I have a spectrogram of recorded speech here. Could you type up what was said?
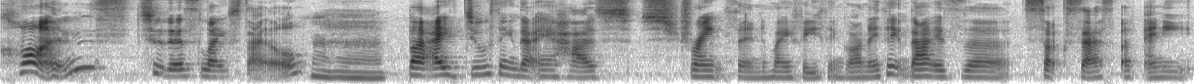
cons to this lifestyle. Mm-hmm. But I do think that it has strengthened my faith in God. And I think that is the success of any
